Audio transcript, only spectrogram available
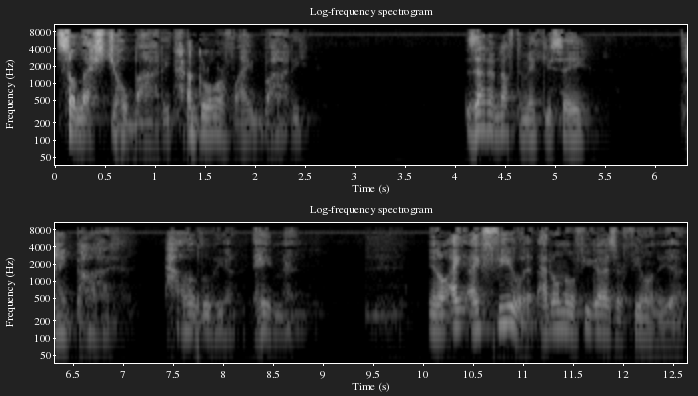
celestial body, a glorified body. Is that enough to make you say, thank God? Hallelujah. Amen. You know, I, I feel it. I don't know if you guys are feeling it yet.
